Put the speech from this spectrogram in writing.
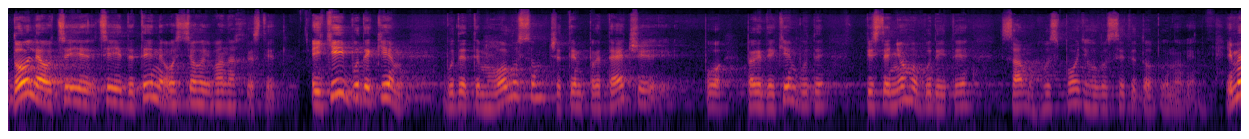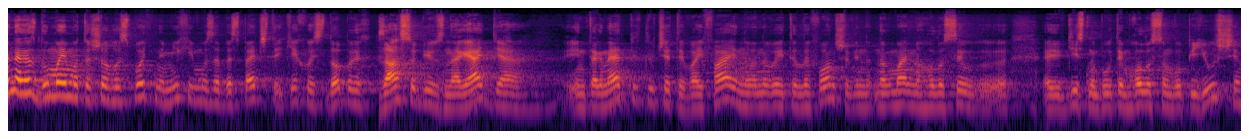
доля цієї, цієї дитини, ось цього Івана Хрестителя. Який буде ким? Буде тим голосом чи тим притечею, перед яким буде після нього буде йти сам Господь голосити добру новину. І ми не раз думаємо, то, що Господь не міг йому забезпечити якихось добрих засобів, знаряддя, інтернет підключити, Wi-Fi, новий телефон, щоб він нормально голосив, е, е, дійсно був тим голосом вопіющим.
